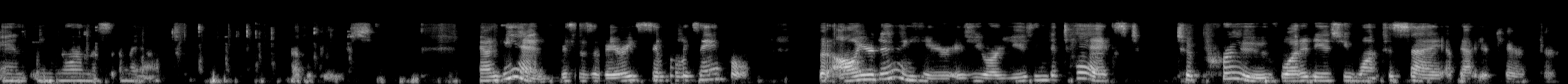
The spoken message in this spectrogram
an enormous amount of abuse. Now again, this is a very simple example, but all you're doing here is you are using the text to prove what it is you want to say about your character.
